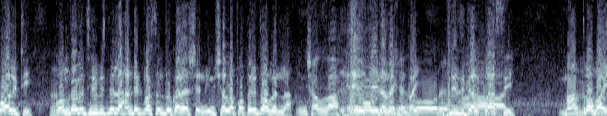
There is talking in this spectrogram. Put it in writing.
কোয়ালিটি কম দামে থ্রি পিস নিলে হান্ড্রেড পার্সেন্ট দোকানে আসেন। ইনশাল্লাহ প্রতারিত হবেন না। ইনশাআল্লাহ এই যে এটা দেখেন ভাই ডিজিটাল ক্লাসিক মাত্র ভাই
